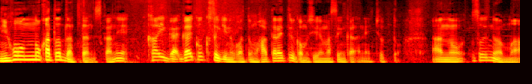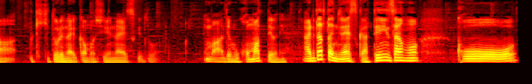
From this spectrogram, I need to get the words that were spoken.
日本の方だったんですかね。海外外国籍の方も働いてるかもしれませんからね。ちょっと。あのそういうのはまあ聞き取れないかもしれないですけど。まあでも困ったよね。あれだったんじゃないですか。店員さんもこ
